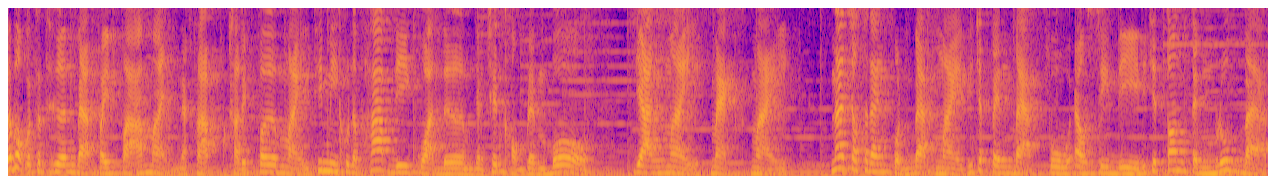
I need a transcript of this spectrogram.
ระบบกระสะเทือนแบบไฟฟ้าใหม่นะครับคาลิปเปอร์ใหม่ที่มีคุณภาพดีกว่าเดิม อย่างเช่นของ Brembo ยางใหม่ Max ใหม่ หน้าจอแสดงผลแบบใหม่ที่จะเป็นแบบ Full LCD ดิจิตอลเต็มรูปแบบ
